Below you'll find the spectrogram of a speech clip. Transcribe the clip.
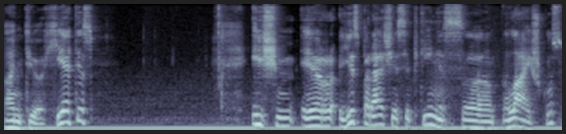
Antiochietis. Iš, ir jis parašė septynis laiškus,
